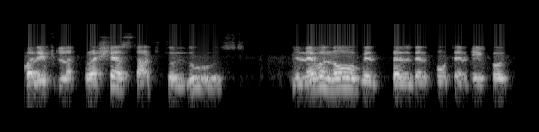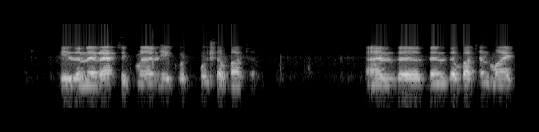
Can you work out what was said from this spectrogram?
But if L- Russia starts to lose, you never know with President Putin, he could, he's an erratic man, he could push a button. And uh, then the button might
